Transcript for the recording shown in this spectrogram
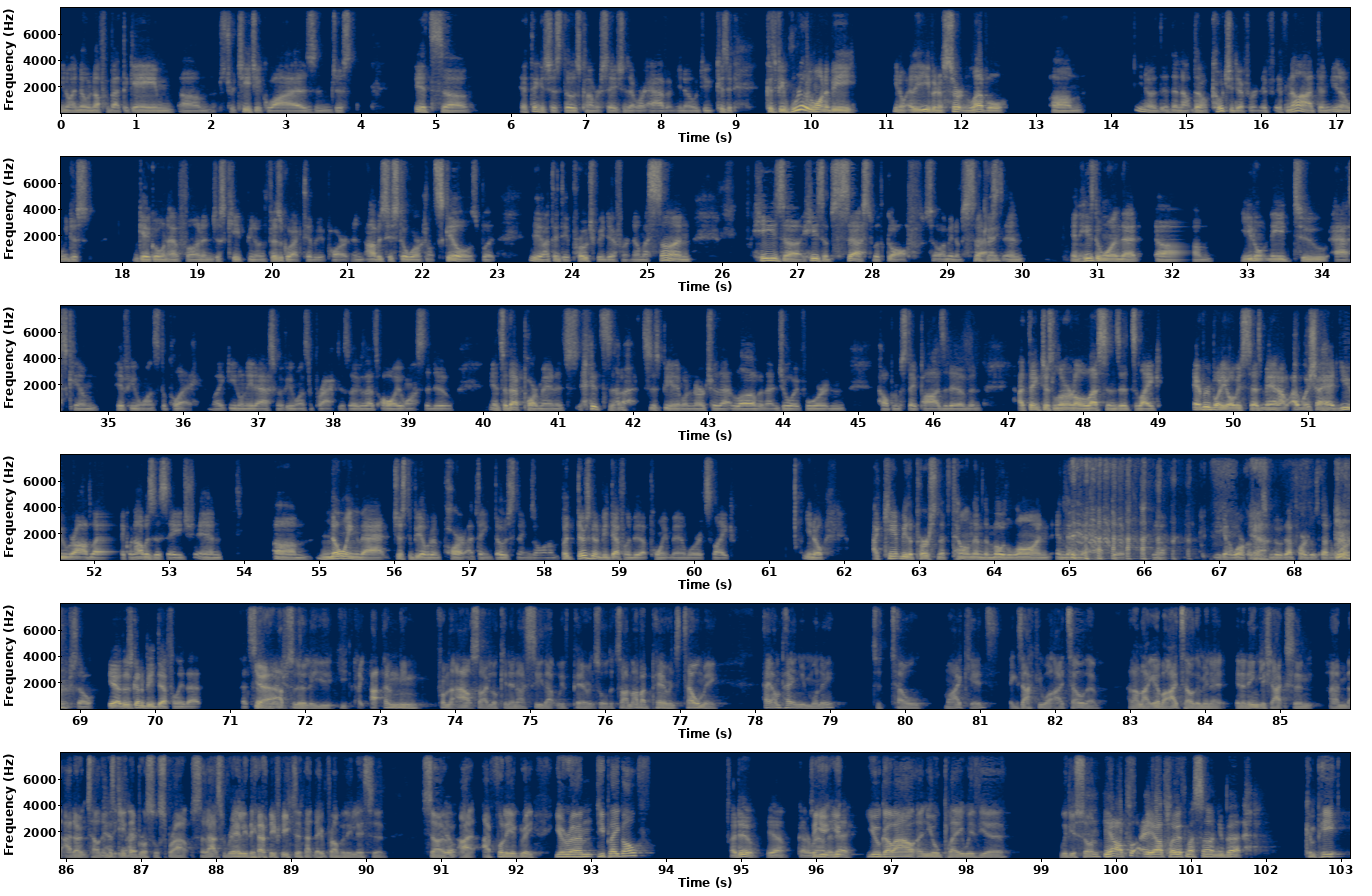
you know, I know enough about the game, um, strategic wise, and just it's. Uh, I think it's just those conversations that we're having. You know, because it because if you really want to be, you know, at even a certain level, um, you know, then I'll, they'll coach you different. If if not, then you know, we just giggle and have fun and just keep you know the physical activity apart, and obviously still working on skills, but yeah, I think the approach would be different. Now, my son, he's uh he's obsessed with golf so i mean obsessed okay. and and he's the one that um you don't need to ask him if he wants to play like you don't need to ask him if he wants to practice because that's all he wants to do and so that part man it's it's uh, it's just being able to nurture that love and that joy for it and helping him stay positive and i think just learn all the lessons it's like everybody always says man i, I wish i had you rob like, like when i was this age and um, knowing that just to be able to impart, I think those things on them. But there's going to be definitely be that point, man, where it's like, you know, I can't be the person that's telling them to mow the lawn and then they have to, you know, you got to work on yeah. this move. That part just doesn't work. So yeah, there's going to be definitely that. that yeah, absolutely. You, you, I, I mean, from the outside looking in, I see that with parents all the time. I've had parents tell me, "Hey, I'm paying you money to tell my kids exactly what I tell them." And I'm like, yeah, but I tell them in a in an English accent, and I don't tell them that's to eat their Brussels sprouts. So that's really the only reason that they probably listen. So yep. I, I fully agree. You're um, do you play golf? I do. Yeah, got a so round you, a day. You, you go out and you'll play with your with your son. Yeah, I'll play. Yeah, I'll play with my son. You bet. Compete.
